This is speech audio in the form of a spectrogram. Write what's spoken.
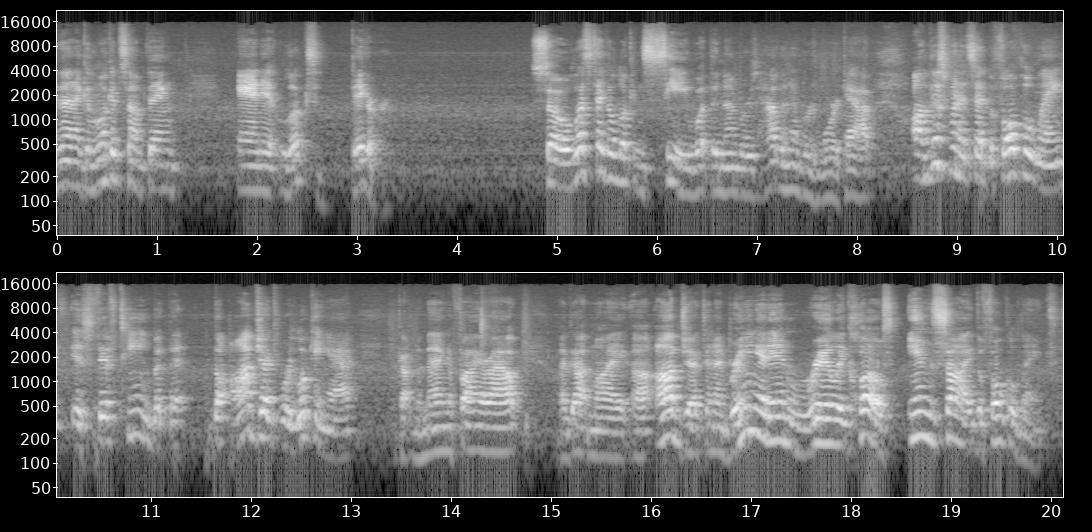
and then I can look at something and it looks bigger. So let's take a look and see what the numbers, how the numbers work out. On this one it said the focal length is 15, but the, the object we're looking at, I got my magnifier out, I got my uh, object, and I'm bringing it in really close inside the focal length.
